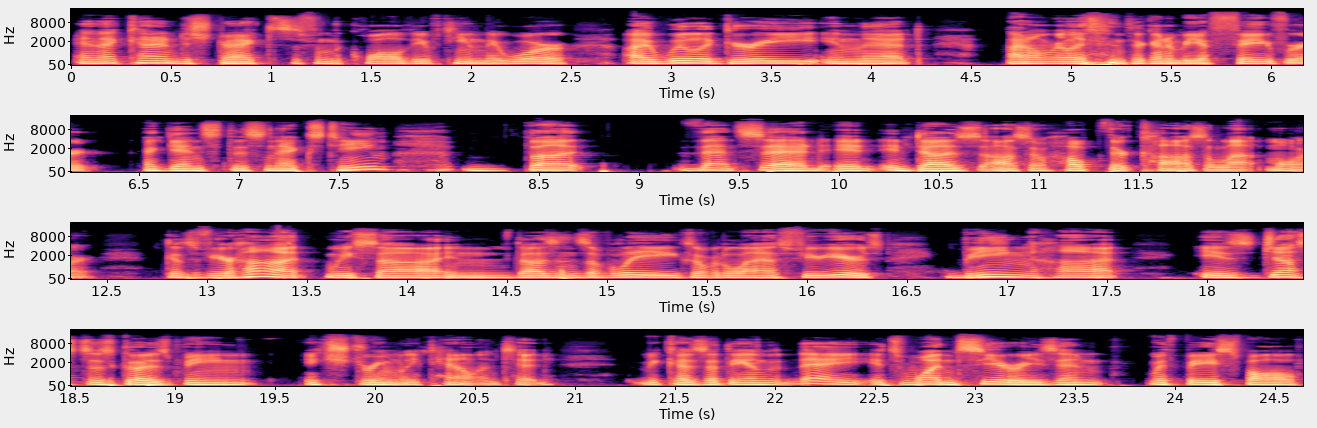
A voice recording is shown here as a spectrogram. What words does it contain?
and that kind of distracts us from the quality of team they were. I will agree in that I don't really think they're going to be a favorite against this next team, but that said, it, it does also help their cause a lot more. Because if you're hot, we saw in dozens of leagues over the last few years, being hot is just as good as being extremely talented because at the end of the day, it's one series, and with baseball,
